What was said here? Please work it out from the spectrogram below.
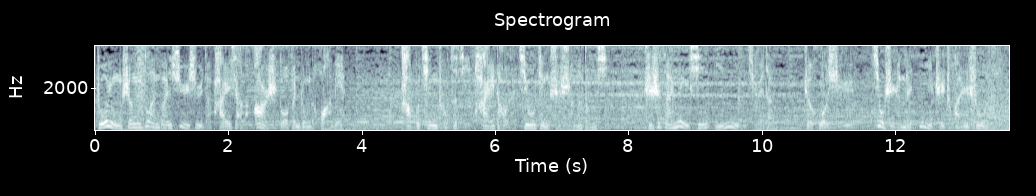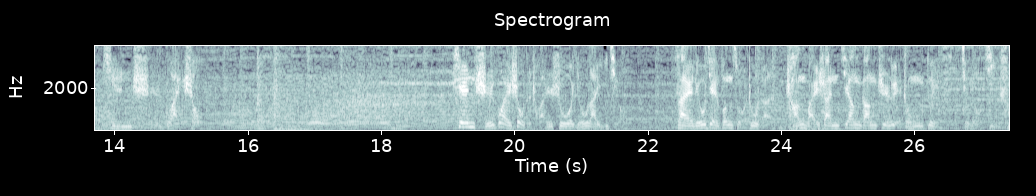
卓永生断断续续地拍下了二十多分钟的画面。他不清楚自己拍到的究竟是什么东西，只是在内心隐隐觉得，这或许就是人们一直传说的天池怪兽。天池怪兽的传说由来已久，在刘建峰所著的《长白山江冈志略》中对此就有记述：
